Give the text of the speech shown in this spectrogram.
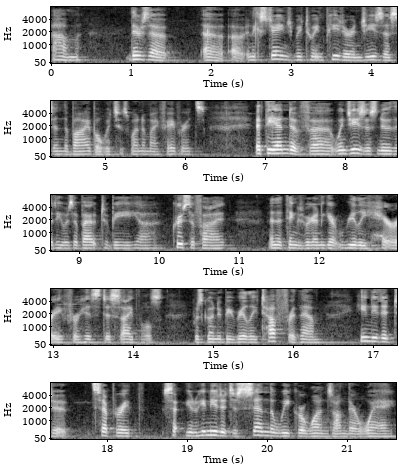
Um, there's a an exchange between Peter and Jesus in the Bible, which is one of my favorites. At the end of uh, when Jesus knew that he was about to be uh, crucified and that things were going to get really hairy for his disciples, was going to be really tough for them, he needed to separate, you know, he needed to send the weaker ones on their way.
